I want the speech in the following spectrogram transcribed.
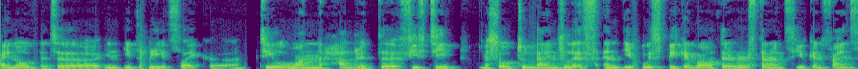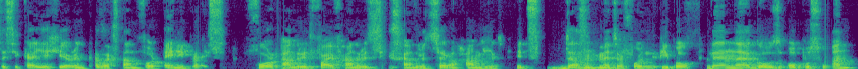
I know that uh, in Italy it's like till 150, so two times less. And if we speak about the restaurants, you can find Sassicaia here in Kazakhstan for any price. 400, 500, 600, 700. It doesn't matter for the people. Then uh, goes Opus One,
